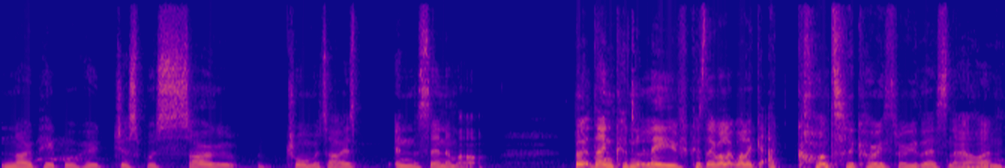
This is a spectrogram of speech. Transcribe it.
know people who just were so traumatized in the cinema but then couldn't leave because they were like well like, i can't go through this now and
